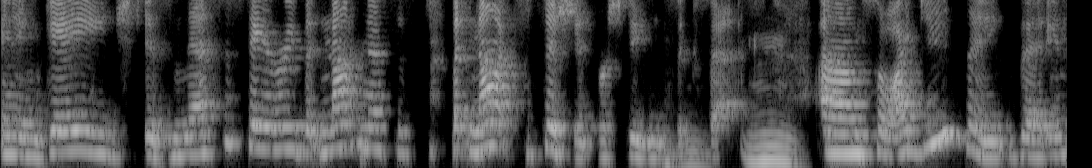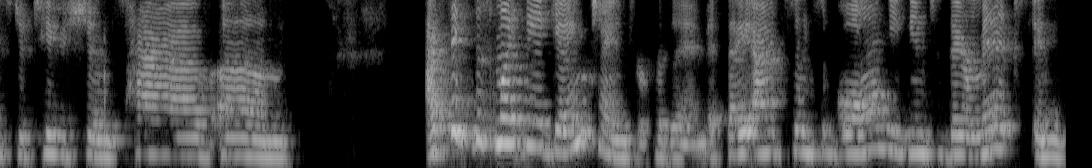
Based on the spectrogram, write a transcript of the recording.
and engaged is necessary, but not necess- but not sufficient for student mm-hmm. success. Mm-hmm. Um, so I do think that institutions have. Um, I think this might be a game changer for them if they add sense of belonging into their mix and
